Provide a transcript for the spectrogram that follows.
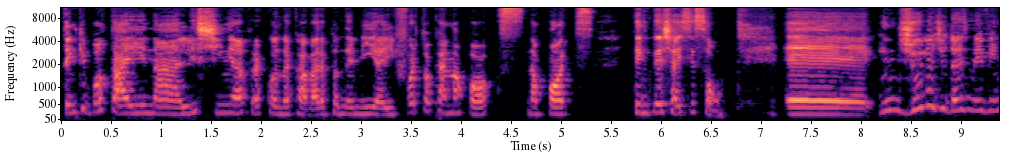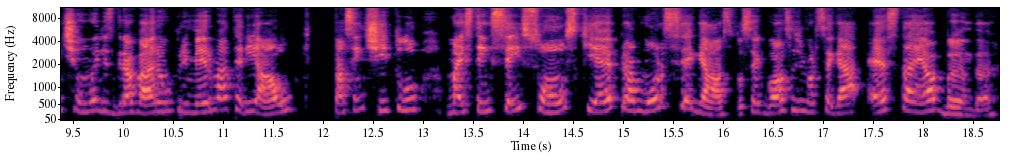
tem que botar aí na listinha para quando acabar a pandemia e for tocar na Porks, na Porks tem que deixar esse som. É, em julho de 2021, eles gravaram o primeiro material tá sem título, mas tem seis sons que é para morcegar. Se você gosta de morcegar, esta é a banda.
